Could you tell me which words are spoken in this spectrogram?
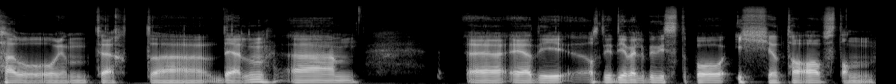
terrororienterte uh, delen uh, er de, altså de, de, er veldig bevisste på å ikke ta avstand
